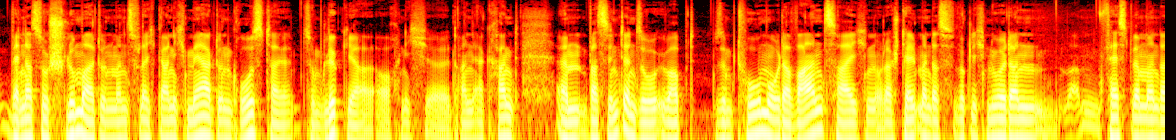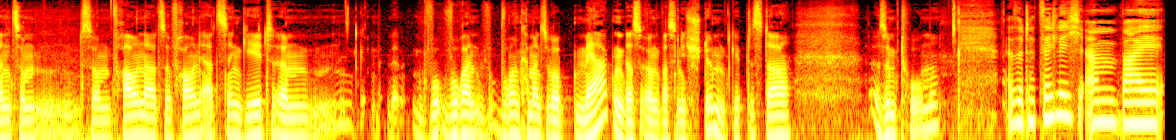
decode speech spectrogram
wenn das so schlummert und man es vielleicht gar nicht merkt und ein Großteil zum Glück ja auch nicht äh, dran erkrankt, ähm, was sind denn so überhaupt Symptome oder Warnzeichen oder stellt man das wirklich nur dann ähm, fest, wenn man dann zum, zum Frauenarzt, zur Frauenärztin geht? Ähm, woran, woran kann man es überhaupt merken, dass irgendwas nicht stimmt? Gibt es da Symptome? Also tatsächlich ähm, bei,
